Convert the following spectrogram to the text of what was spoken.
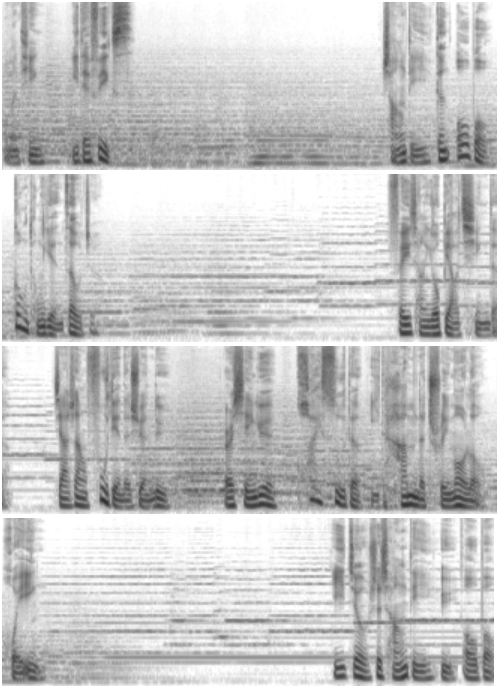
我们听 Idefix，长笛跟 Oboe 共同演奏着，非常有表情的，加上附点的旋律，而弦乐快速的以他们的 tremolo 回应。依旧是长笛与 obo，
